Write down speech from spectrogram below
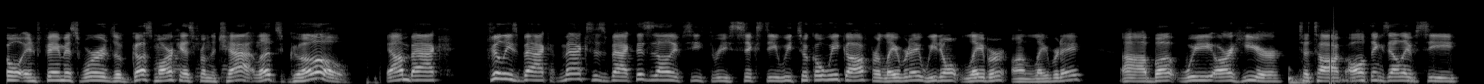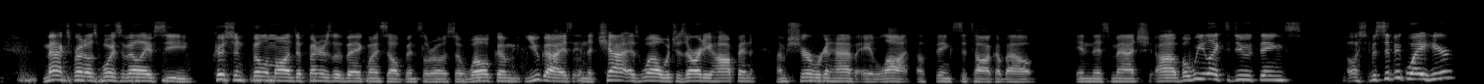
And famous words of Gus Marquez from the chat. Let's go. I'm back. Filly's back. Max is back. This is LAFC 360. We took a week off for Labor Day. We don't labor on Labor Day, uh, but we are here to talk all things LAFC. Max Bretos voice of LAFC. Christian Filimon, Defenders of the Bank, myself, Vince La Rosa. Welcome you guys in the chat as well, which is already hopping. I'm sure we're going to have a lot of things to talk about in this match. Uh, but we like to do things a specific way here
